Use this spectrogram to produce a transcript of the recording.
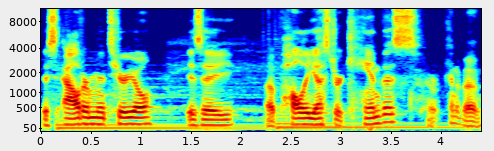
This outer material is a, a polyester canvas, or kind of a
